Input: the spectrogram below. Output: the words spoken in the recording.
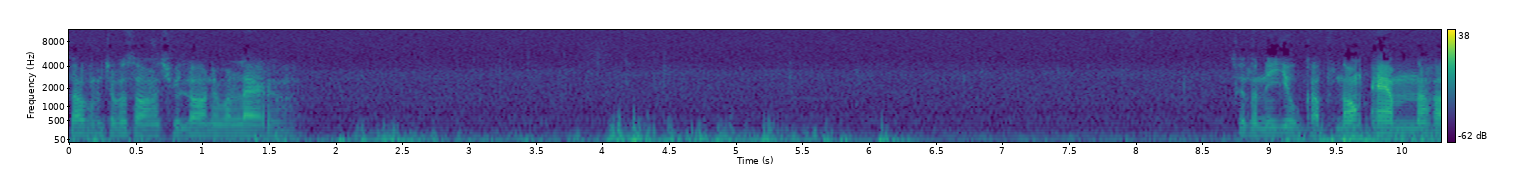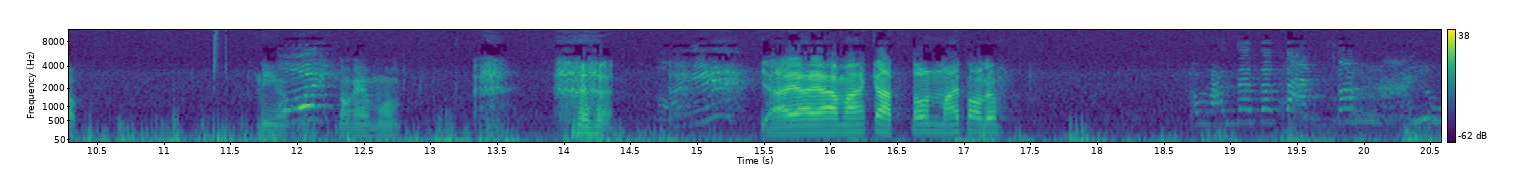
ก็ผมจะมาสอนชีวิตรอดในวันแรกนะครับซึ่งตอนนี้อยู่กับน้องแอมนะครับ นี่ครับ น้องแอมครับน้อยเนี่ยอยาอยาอยามากัดต้นไม้ต่อเร็ว กำลังจะตัดต้นไม้อยู่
